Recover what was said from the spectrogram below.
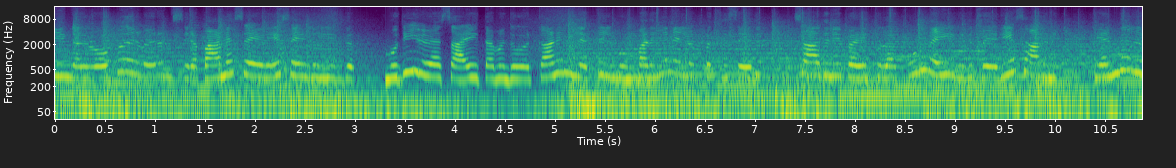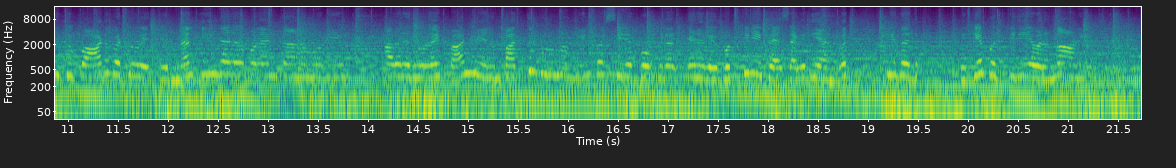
நீங்கள் ஒவ்வொருவரும் சிறப்பான செயலை செய்துள்ளீர்கள். முதிய விவசாயி தமது ஒரு காணி நிலத்தில் மும்மடங்கு நெல் உற்பத்தி செய்து சாதனை படைத்துள்ளார். உண்மை இது பெரிய சாதனை. எந்த அளவுக்கு பாடுபட்டு உழைத்திருந்தால் இந்த அளவு பலன் காண முடியும்? அவரது உழைப்பால் மேலும் பத்து குடும்பங்களில் பசிய போகிறார் எனவே புத்திரியை பேச தகுதியானவர் இவர் புத்திரியை வழங்க ஆணையிடுகிறார்.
